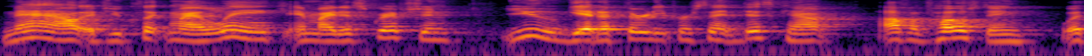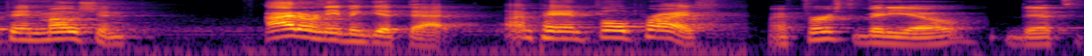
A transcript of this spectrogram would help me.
Now, if you click my link in my description, you get a 30% discount off of hosting with InMotion. I don't even get that. I'm paying full price. My first video that's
